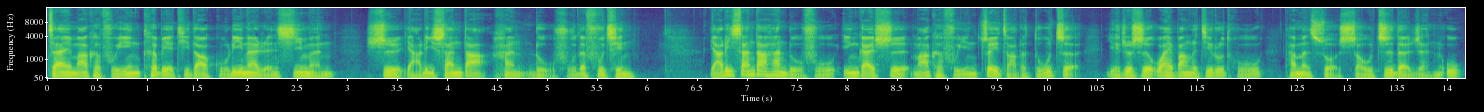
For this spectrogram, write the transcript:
在马可福音特别提到古利奈人西门是亚历山大和鲁弗的父亲。亚历山大和鲁弗应该是马可福音最早的读者，也就是外邦的基督徒，他们所熟知的人物。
